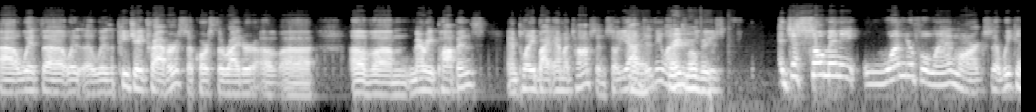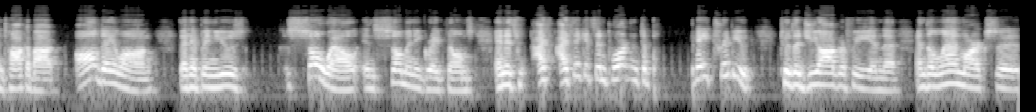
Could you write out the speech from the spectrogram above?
uh, with uh, with uh, with PJ Travers, of course, the writer of uh, of um, Mary Poppins, and played by Emma Thompson. So yeah, right. Disneyland. Great movie. Used, just so many wonderful landmarks that we can talk about all day long that have been used so well in so many great films, and it's I, I think it's important to pay tribute to the geography and the and the landmarks uh,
